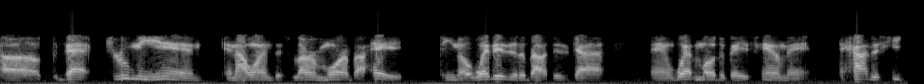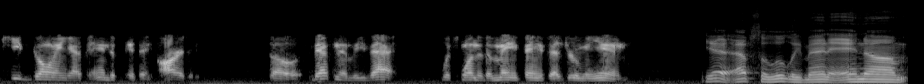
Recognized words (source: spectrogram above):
uh, that drew me in, and I wanted to learn more about, hey, you know, what is it about this guy, and what motivates him, and, and how does he keep going as an independent artist? So definitely, that was one of the main things that drew me in. Yeah, absolutely, man. And um,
